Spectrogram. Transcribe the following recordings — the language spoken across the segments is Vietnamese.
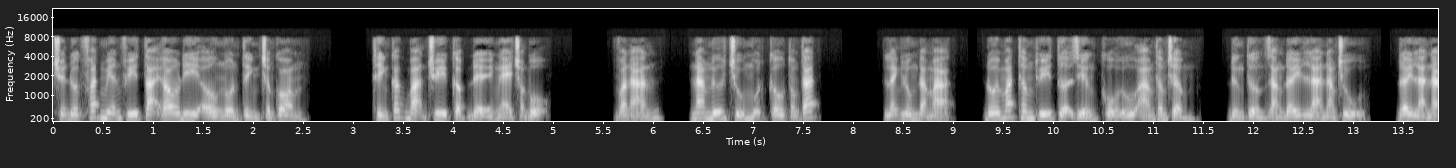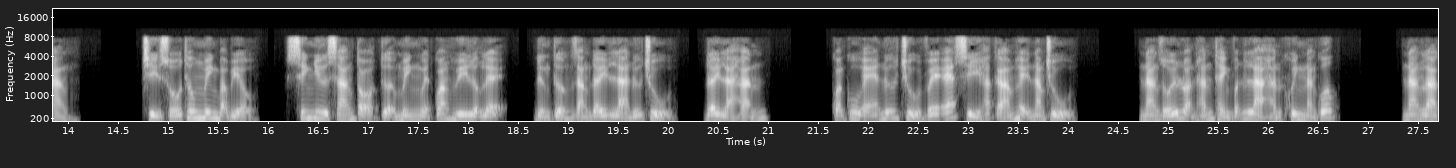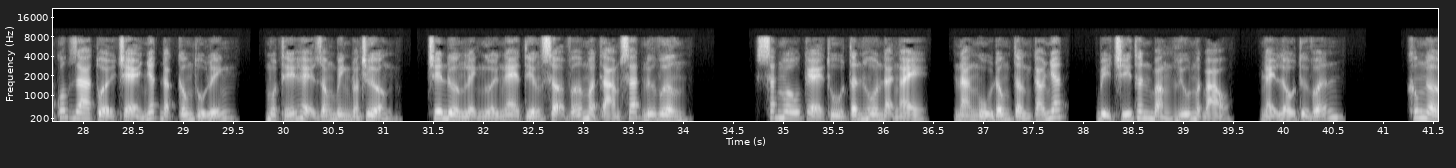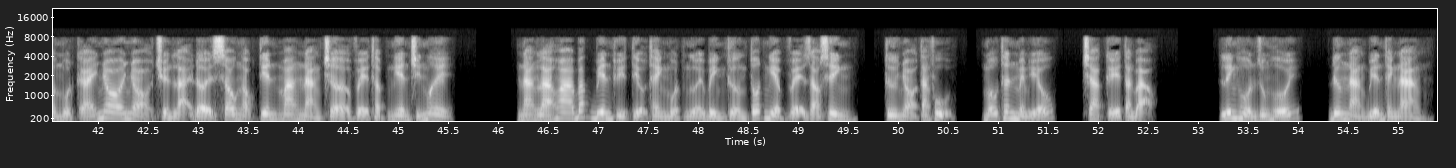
Chuyện được phát miễn phí tại audio nôn tình.com. Thỉnh các bạn truy cập để nghe trọn bộ. Văn án, nam nữ chủ một câu tóm tắt. Lạnh lùng đạm mạc, đôi mắt thâm thúy tựa giếng cổ ưu ám thâm trầm, đừng tưởng rằng đây là nam chủ, đây là nàng. Chỉ số thông minh bạo biểu, sinh như sáng tỏ tựa minh nguyệt quang huy lượng lệ, đừng tưởng rằng đây là nữ chủ, đây là hắn. Quan cu é nữ chủ VSC hắc ám hệ nam chủ. Nàng rối loạn hắn thành vẫn là hắn khuynh nàng quốc. Nàng là quốc gia tuổi trẻ nhất đặc công thủ lĩnh, một thế hệ dòng binh đoàn trưởng, trên đường lệnh người nghe tiếng sợ vỡ mật ám sát nữ vương. Sát mẫu kẻ thù tân hôn đại ngày, nàng ngủ đông tầng cao nhất, bị trí thân bằng hữu mật báo, nhảy lầu tự vẫn. Không ngờ một cái nho nhỏ truyền lại đời sau Ngọc Tiên mang nàng trở về thập niên 90. Nàng là hoa bắc biên thủy tiểu thành một người bình thường tốt nghiệp vệ giáo sinh, từ nhỏ tăng phụ, mẫu thân mềm yếu, cha kế tàn bạo. Linh hồn dung hối, đương nàng biến thành nàng.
